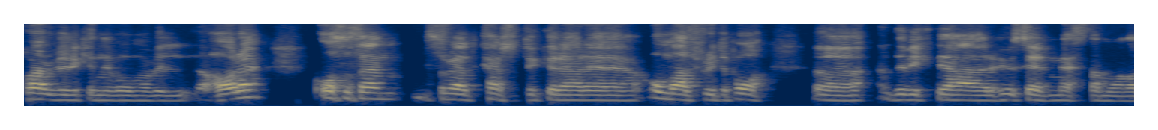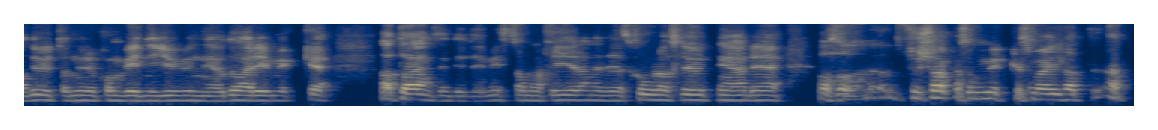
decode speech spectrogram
själv i vilken nivå man vill ha det. Och så sen, som jag kanske tycker är, eh, om allt flyter på, Eh, det viktiga är hur ser nästa månad ut? Och nu kommer vi in i juni och då är det mycket att ta hänsyn till. Det är midsommarfirande, det är skolavslutningar, det är, och så försöka så mycket som möjligt att, att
